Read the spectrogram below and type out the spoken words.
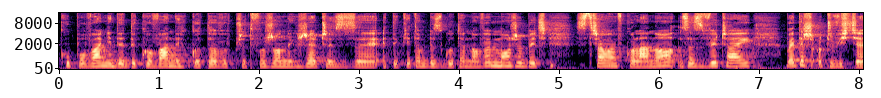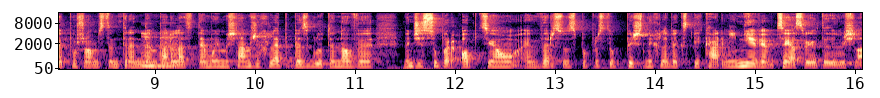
kupowanie dedykowanych, gotowych, przetworzonych rzeczy z etykietą bezglutenowym może być strzałem w kolano. Zazwyczaj, bo ja też oczywiście poszłam z tym trendem mhm. parę lat temu i myślałam, że chleb bezglutenowy będzie super opcją versus po prostu pyszny chlebek z piekarni. Nie wiem, co ja sobie wtedy myślałam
